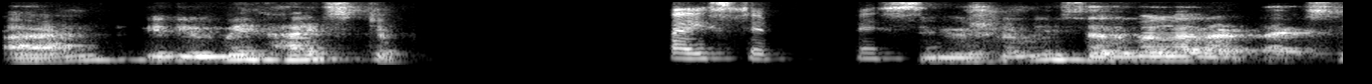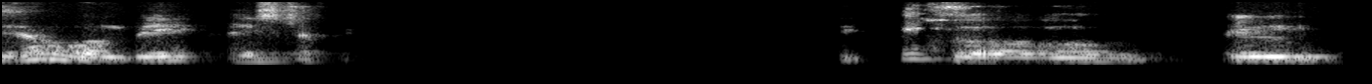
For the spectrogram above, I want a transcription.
and it will be high step. High step. Yes. Usually cerebellar ataxia won't be step. Yes. So in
